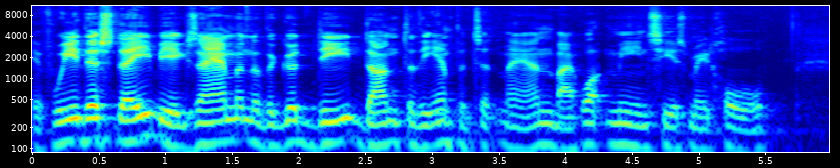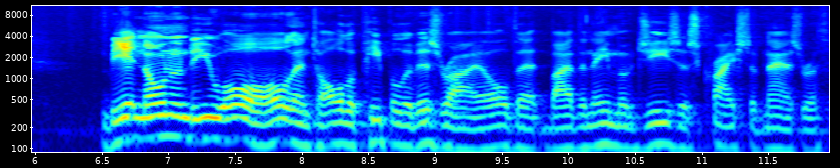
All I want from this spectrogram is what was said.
if we this day be examined of the good deed done to the impotent man, by what means he is made whole, be it known unto you all and to all the people of Israel that by the name of Jesus Christ of Nazareth,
